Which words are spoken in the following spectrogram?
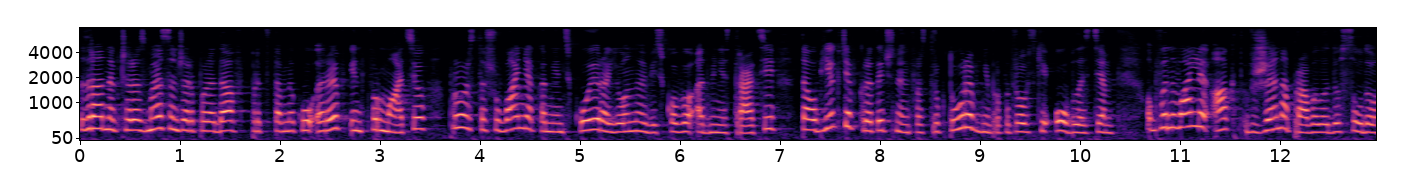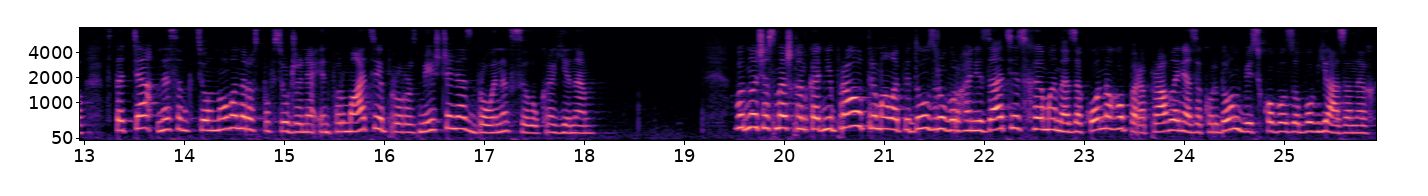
Зрадник через месенджер передав представнику РФ інформацію про розташування Кам'янської районної військової адміністрації та об'єктів критичної інфраструктури в Дніпропетровській області. Обвинувальний акт вже направили до суду. Стаття несанкціоноване розповсюдження інформації про розміщення збройних сил України. Водночас мешканка Дніпра отримала підозру в організації схеми незаконного переправлення за кордон військовозобов'язаних.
